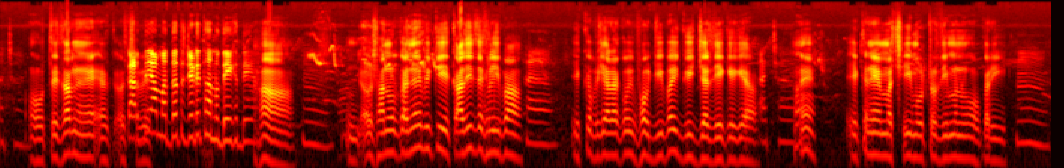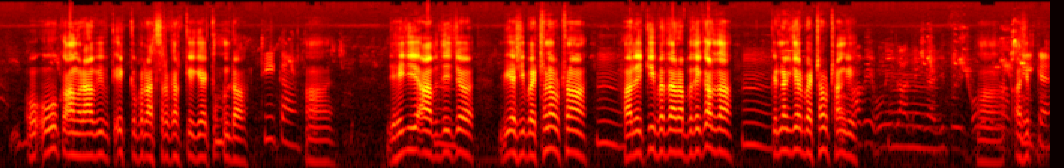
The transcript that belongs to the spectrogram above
ਅੱਛਾ। ਉਹ ਤਾਂ ਨੇ ਇੱਕ ਕਰਦੇ ਆ ਮਦਦ ਜਿਹੜੇ ਤੁਹਾਨੂੰ ਦੇਖਦੇ ਆ। ਹਾਂ। ਹੂੰ। ਉਹ ਸਾਨੂੰ ਕਹਿੰਦੇ ਨੇ ਵੀ ਕੀ ਕਾਦੀ ਤਕਲੀਫ ਆ? ਹਾਂ। ਇੱਕ ਵਿਚਾਰਾ ਕੋਈ ਫੌਜੀ ਭਾਈ ਗੀਜਰ ਦੇ ਕੇ ਗਿਆ। ਅੱਛਾ। ਹੈ? ਇੱਕ ਨੇ ਮੱਛੀ ਮੋਟਰ ਦੀ ਮੈਨੂੰ ਉਹ ਕਰੀ। ਹੂੰ। ਉਹ ਉਹ ਕਾਮਰਾ ਵੀ ਇੱਕ ਪਲਾਸਟਰ ਕਰਕੇ ਗਿਆ ਇੱਕ ਮੁੰਡਾ। ਠੀਕ ਆ। ਹਾਂ। ਜਿਹੀ ਜੀ ਆਪਦੇ ਚ ਵੀ ਅਸੀਂ ਬੈਠਣਾ ਉੱਠਣਾ ਹਾਲੇ ਕੀ ਪਤਾ ਰੱਬ ਦੇ ਘਰ ਦਾ ਕਿੰਨਾ ਕੁ ਚਿਰ ਬੈਠਾ ਉੱਠਾਂਗੇ। ਹਾਂ ਅਸੀਂ ਠੀਕ ਹੈ।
